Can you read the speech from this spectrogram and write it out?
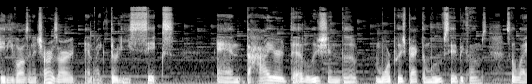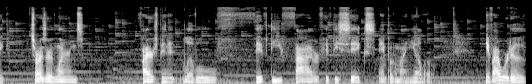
It evolves into Charizard at like 36. And the higher the evolution, the more pushback the move set becomes. So like Charizard learns Fire Spin at level 55 or 56 in Pokemon Yellow. If I were to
